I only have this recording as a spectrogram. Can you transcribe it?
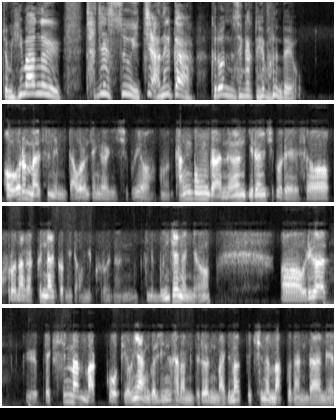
좀 희망을 찾을 수 있지 않을까 그런 생각도 해보는데요. 어, 옳은 말씀입니다. 옳은 생각이시고요. 어, 당분간은 이런 식으로 해서 코로나가 끝날 겁니다. 오미크론은. 근데 문제는요. 어, 우리가 그 백신만 맞고 병이 안 걸린 사람들은 마지막 백신을 맞고 난 다음에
